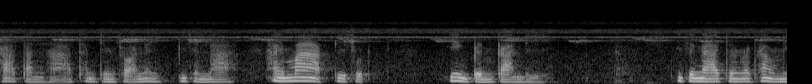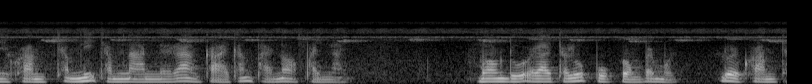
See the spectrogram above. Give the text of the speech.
คาตัณหา ท่านจึงสอนให้พิจารณาให้มากที่สุด ยิ่งเป็นการดี พิจารณาจนกระทั่งมีความชำนิชำนาญในร่างกายทั้งภายนอกภายใน มองดูอะไรทะลุปลุกปร่งไปหมด ด้วยความช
